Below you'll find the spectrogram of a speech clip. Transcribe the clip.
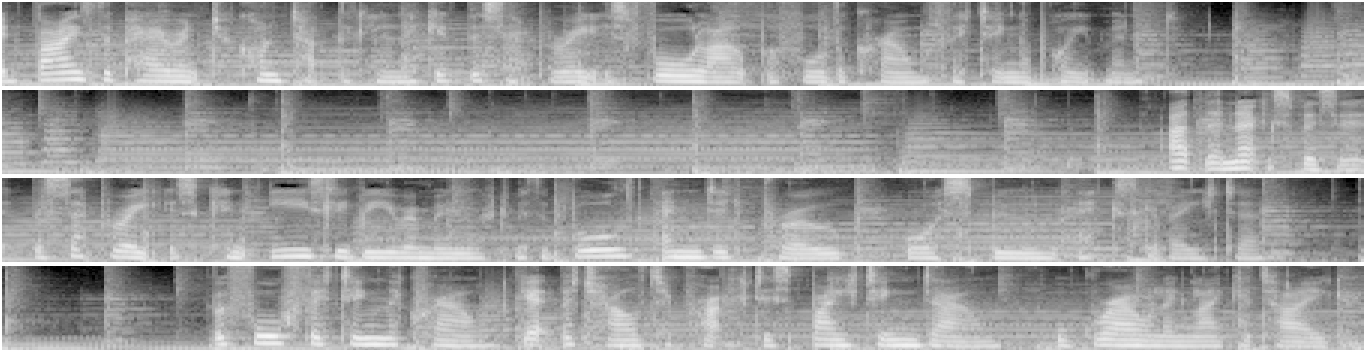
Advise the parent to contact the clinic if the separators fall out before the crown fitting appointment. At the next visit, the separators can easily be removed with a ball-ended probe or spoon excavator. Before fitting the crown, get the child to practice biting down or growling like a tiger.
